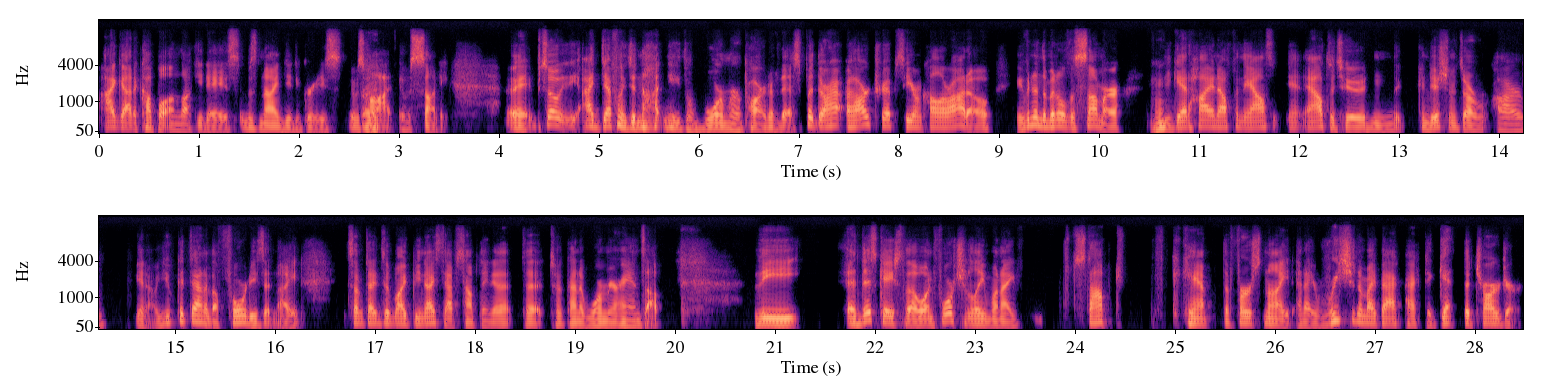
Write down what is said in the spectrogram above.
I got a couple unlucky days. It was 90 degrees. It was right. hot. It was sunny. Okay, so I definitely did not need the warmer part of this, but there are, are, trips here in Colorado, even in the middle of the summer, Mm-hmm. You get high enough in the al- in altitude, and the conditions are are you know you get down to the 40s at night. Sometimes it might be nice to have something to, to, to kind of warm your hands up. The in this case, though, unfortunately, when I stopped camp the first night and I reached into my backpack to get the charger,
